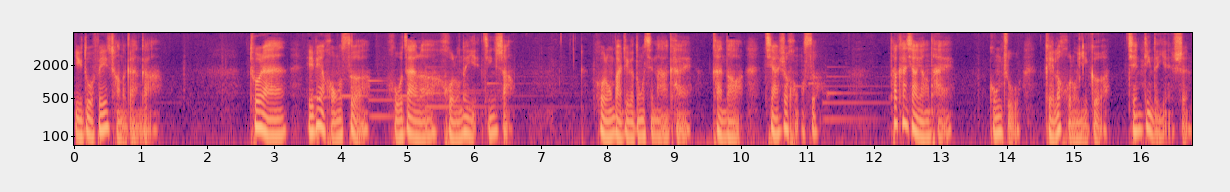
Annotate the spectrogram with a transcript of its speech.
一度非常的尴尬。突然，一片红色糊在了火龙的眼睛上。火龙把这个东西拿开，看到竟然是红色。他看向阳台，公主给了火龙一个坚定的眼神。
